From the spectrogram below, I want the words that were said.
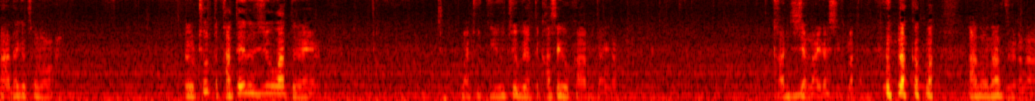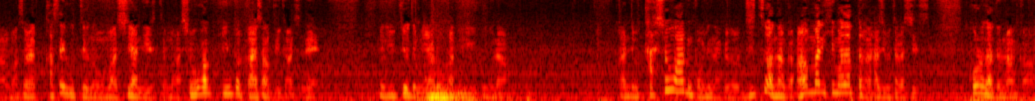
まあ、だけどその、ちょっと家庭の事情があってね、まあちょっと YouTube やって稼ぐか、みたいな感じじゃないらしい、またね。なんかまあ、あの、なんていうのかな、まあそれは稼ぐっていうのもまあ視野に入れて、まあ奨学金とか返さんといかんしね、YouTube でもやろうかっていう風な感じも多少あるかもしれないけど、実はなんかあんまり暇だったから始めたらしいです。コロナでなんか、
